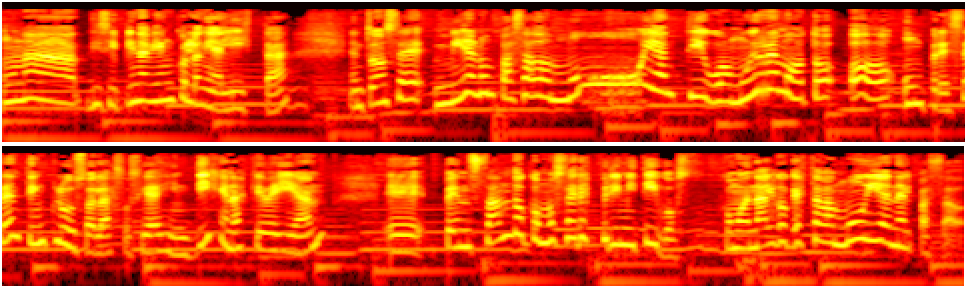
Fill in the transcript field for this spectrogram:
una disciplina bien colonialista, entonces miran un pasado muy antiguo, muy remoto o un presente incluso, las sociedades indígenas que veían, eh, pensando como seres primitivos, como en algo que estaba muy en el pasado.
